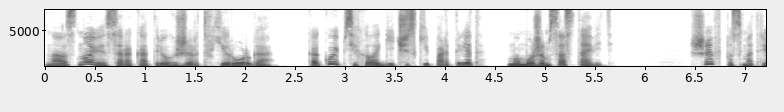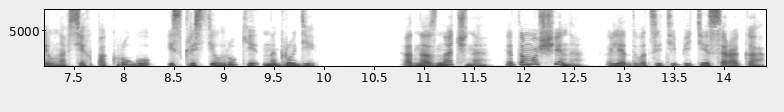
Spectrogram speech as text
На основе 43 жертв хирурга какой психологический портрет мы можем составить? Шеф посмотрел на всех по кругу и скрестил руки на груди. Однозначно, это мужчина, лет 25-40,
